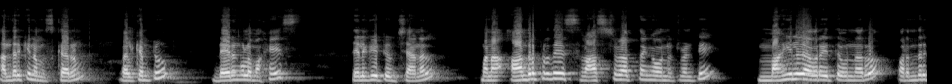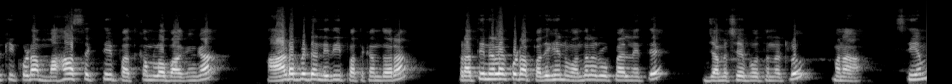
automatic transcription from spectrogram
అందరికీ నమస్కారం. వెల్కమ్ టు డైరంగుల మహేష్ తెలుగు యూట్యూబ్ ఛానల్. మన ఆంధ్రప్రదేశ్ రాష్ట్ర వ్యాప్తంగా ఉన్నటువంటి మహిళలు ఎవరైతే ఉన్నారో వారందరికీ కూడా మహాశక్తి పథకంలో భాగంగా ఆడబిడ్డ నిధి పథకం ద్వారా ప్రతి నెల కూడా పదిహేను వందల రూపాయలనైతే జమ చేయబోతున్నట్లు మన సీఎం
